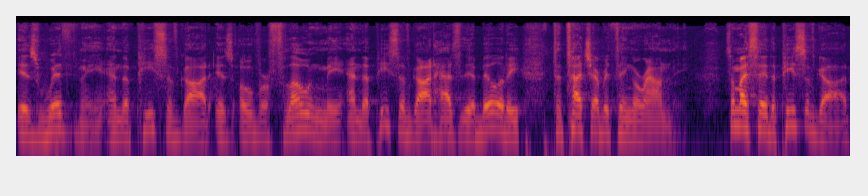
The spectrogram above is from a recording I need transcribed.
is with me, and the peace of God is overflowing me, and the peace of God has the ability to touch everything around me. Somebody say, The peace of God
